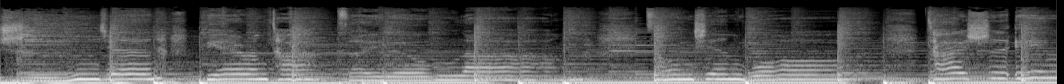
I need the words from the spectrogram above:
时间别让它再流浪。从前我太适应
